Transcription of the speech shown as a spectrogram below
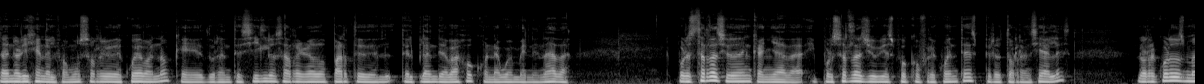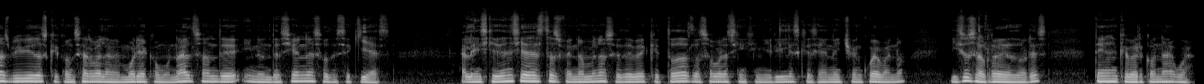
dan origen al famoso río de Cuébano, que durante siglos ha regado parte del, del plan de abajo con agua envenenada. Por estar la ciudad encañada y por ser las lluvias poco frecuentes, pero torrenciales, los recuerdos más vívidos que conserva la memoria comunal son de inundaciones o de sequías. A la incidencia de estos fenómenos se debe que todas las obras ingenieriles que se han hecho en Cuébano y sus alrededores tengan que ver con agua.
